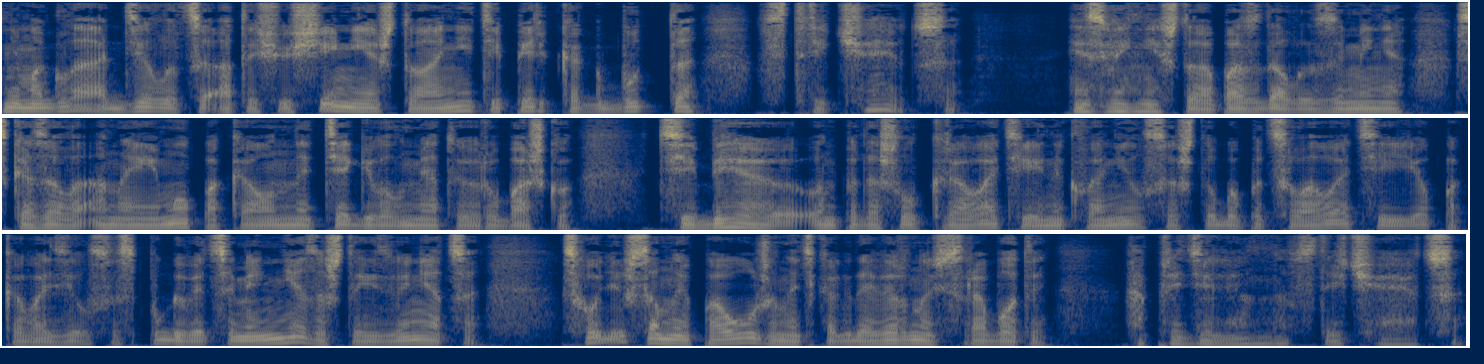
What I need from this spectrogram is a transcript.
не могла отделаться от ощущения, что они теперь как будто встречаются — «Извини, что опоздал из-за меня», — сказала она ему, пока он натягивал мятую рубашку. «Тебе...» — он подошел к кровати и наклонился, чтобы поцеловать ее, пока возился с пуговицами. «Не за что извиняться. Сходишь со мной поужинать, когда вернусь с работы?» «Определенно встречаются».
